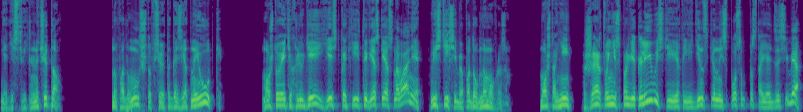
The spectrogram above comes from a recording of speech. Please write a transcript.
Я действительно читал. Но подумал, что все это газетные утки. Может, у этих людей есть какие-то веские основания вести себя подобным образом? Может, они жертвы несправедливости, это единственный способ постоять за себя?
